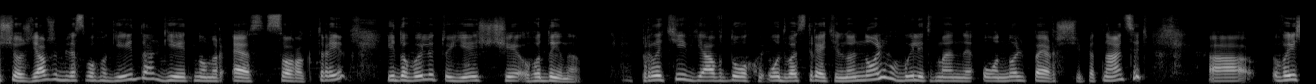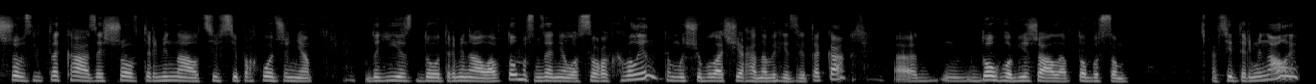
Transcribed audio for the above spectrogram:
що ж, я вже біля свого гейда, гейт номер С43, і до виліту є ще година. Прилетів я в Доху о 23.00, виліт в мене о 01.15. А, Вийшов з літака, зайшов в термінал. Ці всі проходження, доїзд до терміналу автобусом зайняло 40 хвилин, тому що була черга на вихід з літака. Довго об'їжджали автобусом всі термінали,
